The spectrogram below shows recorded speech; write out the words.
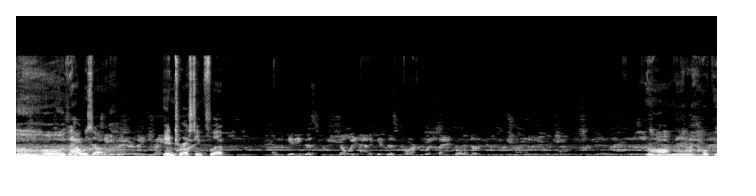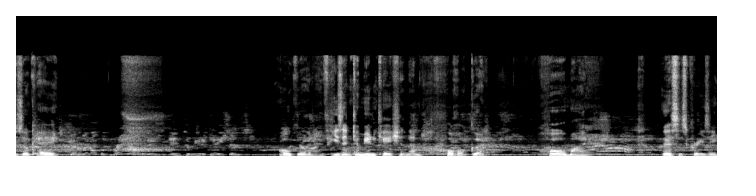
Oh, that was a interesting flip. Getting this, knowing how to get this car flipped back over. Oh man, I hope he's okay. Oh good. If he's in communication, then oh good. Oh my, this is crazy.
